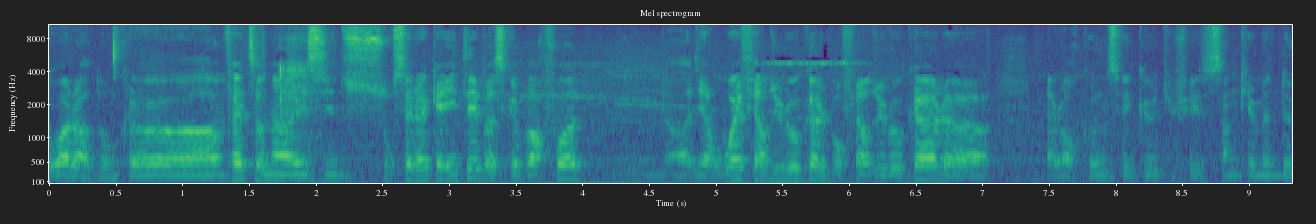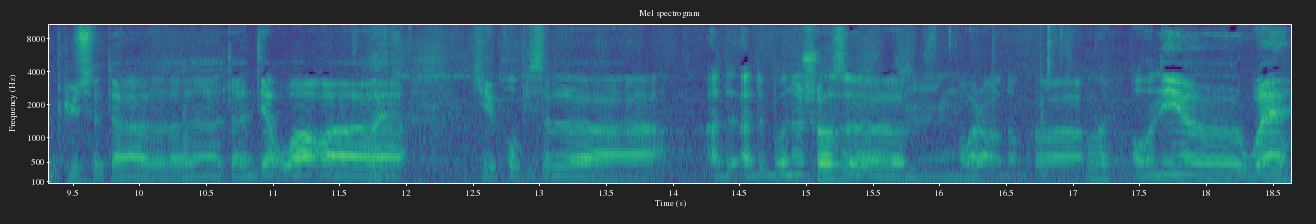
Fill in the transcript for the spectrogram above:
voilà, donc en fait, on a essayé de sourcer la qualité parce que parfois, on va dire, ouais, faire du local pour faire du local, alors qu'on sait que tu fais 5 km de plus, tu as, un terroir euh, Ouais. qui est propice à, à de, à de bonnes choses. euh, voilà, donc euh, Ouais. on est, euh, ouais,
